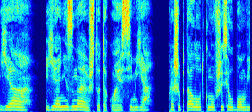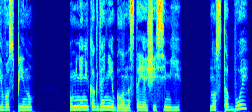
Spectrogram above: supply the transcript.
«Я... я не знаю, что такое семья», — прошептала, уткнувшись лбом в его спину. «У меня никогда не было настоящей семьи. Но с тобой...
